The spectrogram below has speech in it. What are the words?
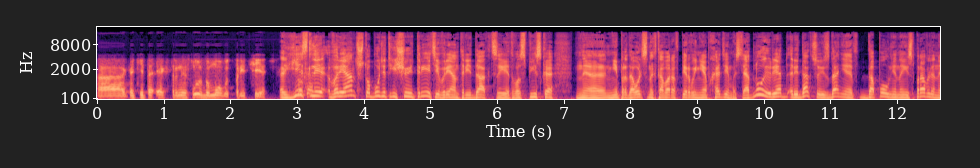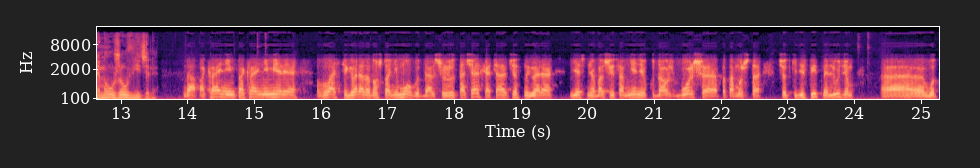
а, какие-то экстренные службы могут прийти. Есть Только... ли вариант, что будет еще и третий вариант редакции этого списка э, непродовольственных товаров первой необходимости? Одну редакцию издания дополненное и исправленное мы уже увидели. Да, по крайней, по крайней мере, власти говорят о том, что они могут дальше ужесточать, хотя, честно говоря, есть у меня большие сомнения, куда уж больше, потому что все-таки действительно людям э, вот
